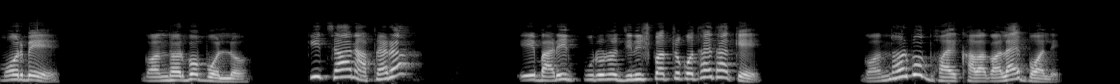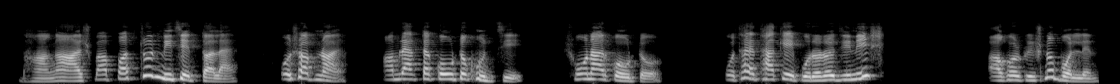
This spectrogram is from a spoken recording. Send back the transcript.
মরবে। গন্ধর্ব বলল, কি চান আপনারা? এ বাড়ির পুরনো জিনিসপত্র কোথায় থাকে? গন্ধর্ব ভয় খাওয়া গলায় বলে, ভাঙা আসবাবপত্র নিচের তলায়। ওসব নয়, আমরা একটা কৌটো খুঁজছি, সোনার কৌটো। কোথায় থাকে পুরনো জিনিস? অঘর কৃষ্ণ বললেন,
